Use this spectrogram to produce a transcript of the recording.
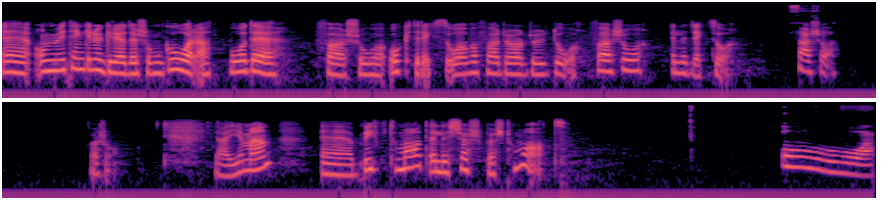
Eh, om vi tänker nu grödor som går att både förså och direkt så, vad föredrar du då? Förså eller direkt så? För så. Förså. Jajamän. Eh, bifftomat eller körsbärstomat? Åh!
